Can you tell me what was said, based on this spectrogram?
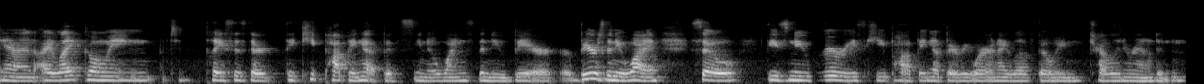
And I like going to places there they keep popping up. It's you know wine's the new beer or beer's the new wine. So these new breweries keep popping up everywhere, and I love going traveling around and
